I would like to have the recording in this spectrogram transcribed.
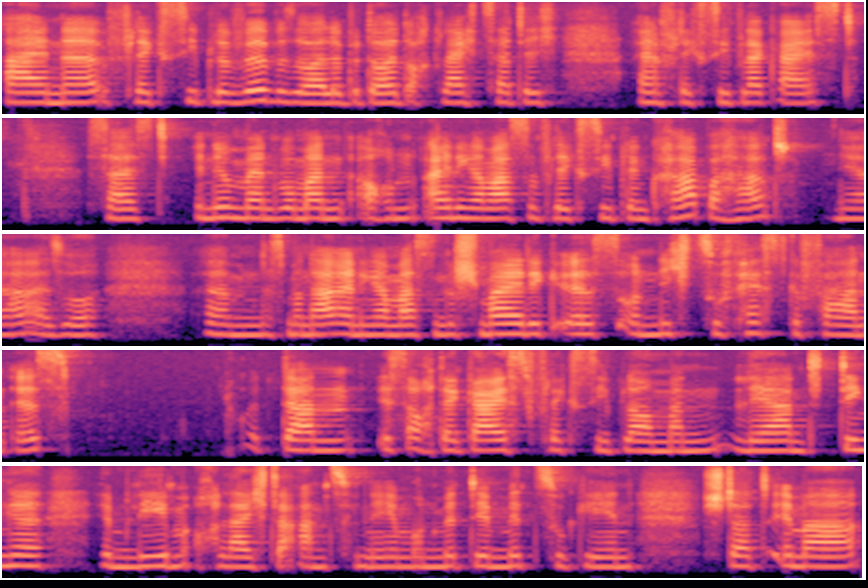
Eine flexible Wirbelsäule bedeutet auch gleichzeitig ein flexibler Geist. Das heißt, in dem Moment, wo man auch einen einigermaßen flexiblen Körper hat, ja, also ähm, dass man da einigermaßen geschmeidig ist und nicht zu festgefahren ist, dann ist auch der Geist flexibler und man lernt Dinge im Leben auch leichter anzunehmen und mit dem mitzugehen, statt immer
